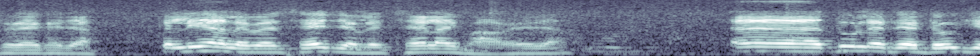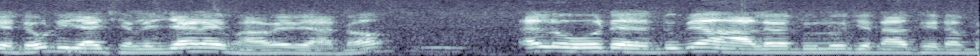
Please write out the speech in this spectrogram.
ဆိုတဲ့ခါကျကလေးကလည်းပဲဆဲကြလဲဆဲလိုက်ပါပဲဗျာအဲသူ့လက်ထဲဒုတ်ကျဒုတ်တရိုက်ချင်လဲရိုက်လိုက်ပါပဲဗျာနော်အဲ့လိုဟုတ်တယ်သူပြဟာလဲသူလိုချင်တာဆိုရင်တော့မ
